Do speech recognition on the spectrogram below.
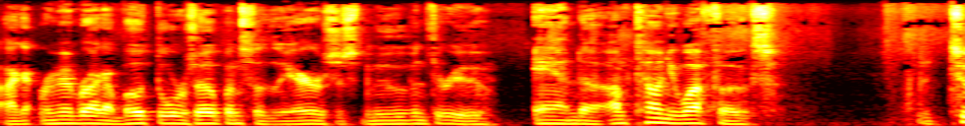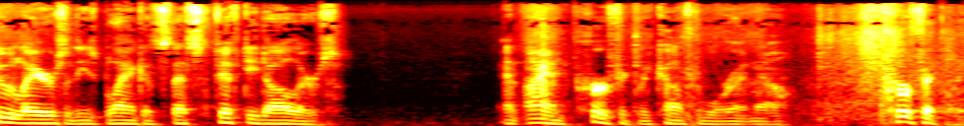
I got remember I got both doors open so the air is just moving through. And uh, I'm telling you what, folks, the two layers of these blankets, that's $50. And I am perfectly comfortable right now. Perfectly.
